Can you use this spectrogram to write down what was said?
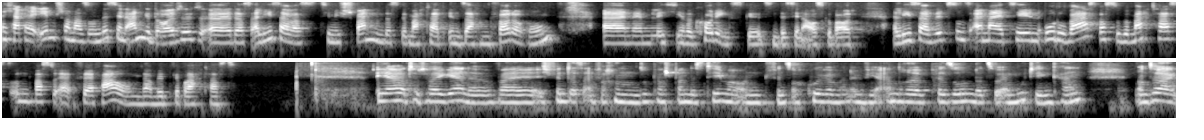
Ich habe ja eben schon mal so ein bisschen angedeutet, äh, dass Alisa was ziemlich Spannendes gemacht hat in Sachen Förderung, äh, nämlich ihre Coding-Skills ein bisschen ausgebaut. Alisa, willst du uns einmal erzählen, wo du warst, was du gemacht hast und was du für Erfahrungen damit gebracht hast? Ja, total gerne, weil ich finde das einfach ein super spannendes Thema und finde es auch cool, wenn man irgendwie andere Personen dazu ermutigen kann. Und zwar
